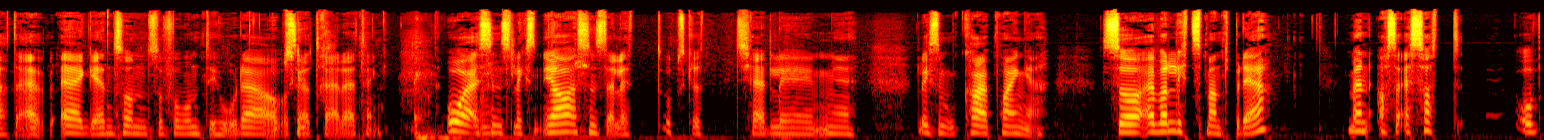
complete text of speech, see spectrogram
at jeg, jeg er en sånn som får vondt i hodet av å se 3D-ting. Og jeg syns liksom Ja, jeg syns det er litt oppskrytt, kjedelig. Liksom, hva er poenget? Så jeg var litt spent på det. Men altså, jeg satt og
